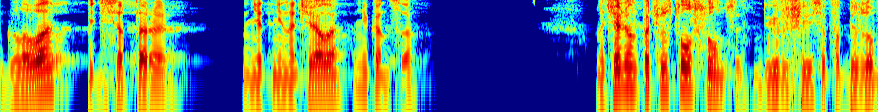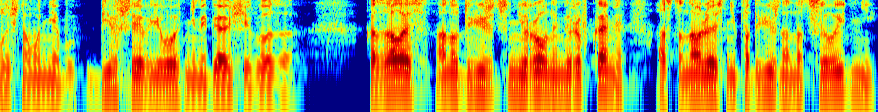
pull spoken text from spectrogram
Глава 52. Нет ни начала, ни конца. Вначале он почувствовал солнце, движущееся под безоблачному небу, бившее в его немигающие глаза. Казалось, оно движется неровными рывками, останавливаясь неподвижно на целые дни,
